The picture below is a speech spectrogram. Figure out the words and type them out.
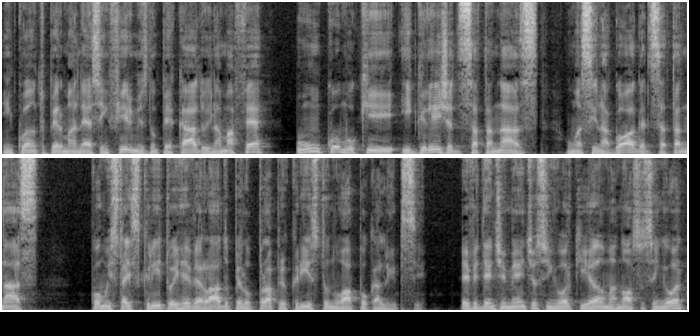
enquanto permanecem firmes no pecado e na má-fé, um como que igreja de Satanás, uma sinagoga de Satanás, como está escrito e revelado pelo próprio Cristo no Apocalipse. Evidentemente, o senhor que ama nosso Senhor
